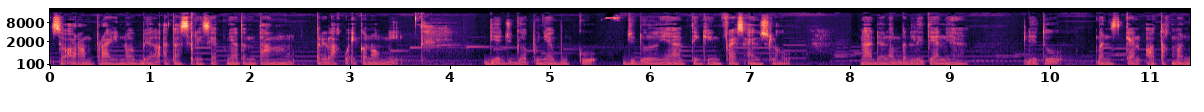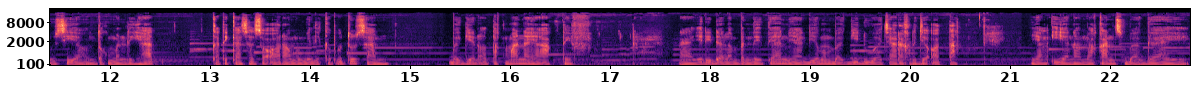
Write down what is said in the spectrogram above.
seorang peraih Nobel atas risetnya tentang perilaku ekonomi. Dia juga punya buku judulnya Thinking Fast and Slow. Nah, dalam penelitiannya, dia tuh men-scan otak manusia untuk melihat ketika seseorang memilih keputusan, bagian otak mana yang aktif. Nah, jadi dalam penelitiannya dia membagi dua cara kerja otak yang ia namakan sebagai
